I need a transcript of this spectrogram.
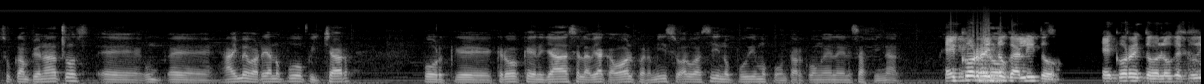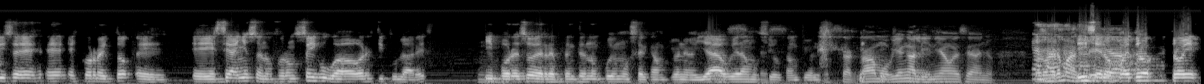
subcampeonatos, eh, un- eh, Jaime Barría no pudo pichar porque creo que ya se le había acabado el permiso o algo así, no pudimos contar con él en esa final. Es correcto, Pero- Carlito. Es correcto. Lo que tú dices es, es- es correcto. Eh, eh, ese año se nos fueron seis jugadores titulares y por eso de repente no pudimos ser campeones. Ya Es- hubiéramos es- sido campeones. Estábamos bien alineados ese año. Pero. Germán, Sí, se nos fue Tro- Troy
